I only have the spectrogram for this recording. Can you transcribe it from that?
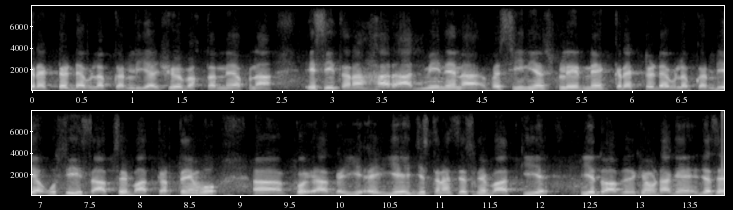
करेक्टर डेवलप कर लिया शुएब अख्तर ने अपना। इसी तरह हर आदमी ने ना सीनियर्स प्लेयर ने करेक्टर डेवलप कर लिया उसी हिसाब से बात करते हैं वो। आ, कोई ये, ये जिस तरह से उसने बात की है ये तो आप देखें उठा के जैसे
